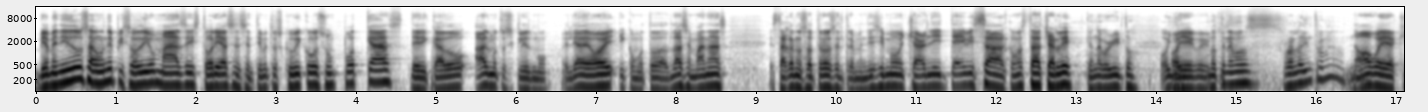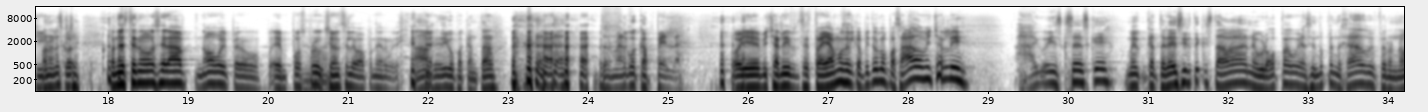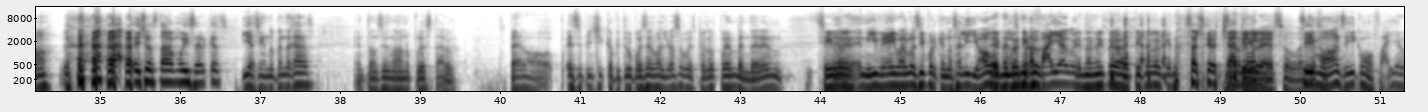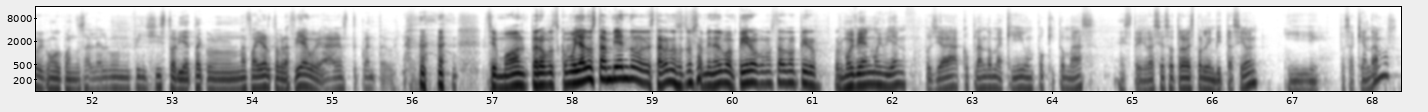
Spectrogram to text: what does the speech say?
Bienvenidos a un episodio más de Historias en Centímetros Cúbicos, un podcast dedicado al motociclismo. El día de hoy, y como todas las semanas, está con nosotros el tremendísimo Charlie Davison. ¿Cómo estás, Charlie? ¿Qué onda, gordito? Oye, Oye, güey, ¿no pues- tenemos rola de intro, güey? No, güey, aquí. Bueno, no con, escuché. con este nuevo será. No, güey, pero en postproducción se le va a poner, güey. Ah, ok, digo, para cantar. Darme algo a capela. Oye, mi Charlie, pues, extrañamos el capítulo pasado, mi Charlie. Ay, güey, es que, ¿sabes qué? Me encantaría decirte que estaba en Europa, güey, haciendo pendejadas, güey, pero no. de hecho, estaba muy cerca y haciendo pendejadas. Entonces, no, no pude estar, güey. Pero ese pinche capítulo puede ser valioso, güey. Después lo pueden vender en, Sí, en, eBay o algo así porque no salí yo, güey. En el Como si fuera único- falla, güey. En el único capítulo que no salió Charlie, güey. universo, Simón, sí, como falla, güey. Como cuando sale algún pinche historieta con una falla de ortografía, güey. Hágate cuenta, güey. Simón, pero pues como ya lo están viendo, está con nosotros también el vampiro. ¿Cómo estás, vampiro? Muy bien, muy bien. Pues ya acoplándome aquí un poquito más. Este, gracias otra vez por la invitación. Y pues aquí andamos.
